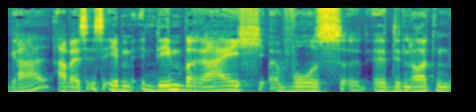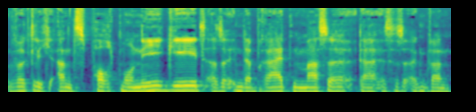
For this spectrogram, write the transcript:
egal. Aber es ist eben in dem Bereich, wo es äh, den Leuten wirklich ans Portemonnaie geht, also in der breiten Masse, da ist es irgendwann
